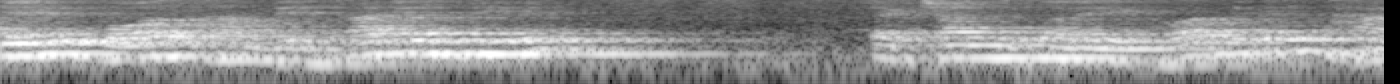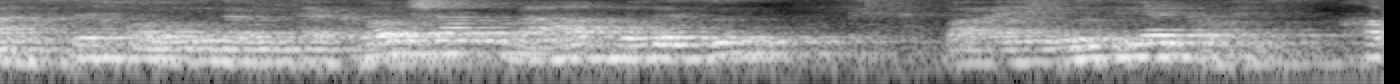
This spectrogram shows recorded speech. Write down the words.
که باز هم بهتر یاد بگیریم یک چند مثال این کار می‌کنیم. هر سه قانون در تکرار شد و برزو برای روز دیگر کافی است. خب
